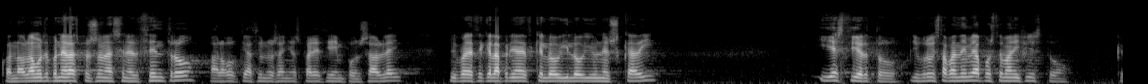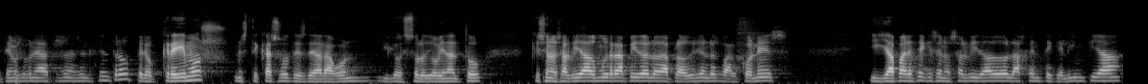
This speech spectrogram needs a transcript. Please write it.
Cuando hablamos de poner a las personas en el centro, algo que hace unos años parecía impensable, me parece que la primera vez que lo oí, lo oí en Euskadi. Y es cierto, yo creo que esta pandemia ha puesto de manifiesto que tenemos que poner a las personas en el centro, pero creemos, en este caso desde Aragón, y esto lo digo bien alto, que se nos ha olvidado muy rápido lo de aplaudir en los balcones y ya parece que se nos ha olvidado la gente que limpia,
